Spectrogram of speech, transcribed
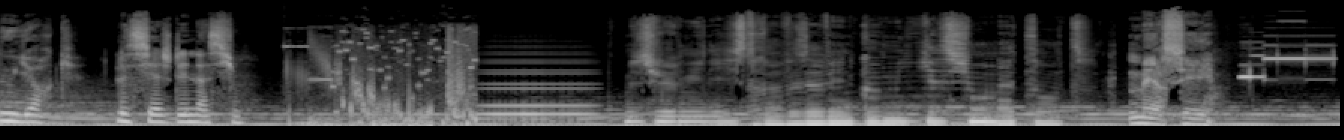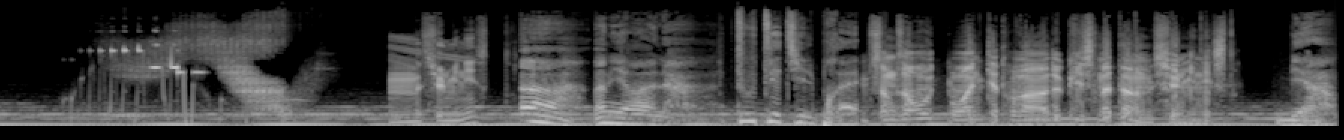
New York, le siège des nations. Monsieur le ministre, vous avez une communication en attente. Merci. Monsieur le ministre Ah, amiral, tout est-il prêt? Nous sommes en route pour N81 depuis ce matin, monsieur le ministre. Bien,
